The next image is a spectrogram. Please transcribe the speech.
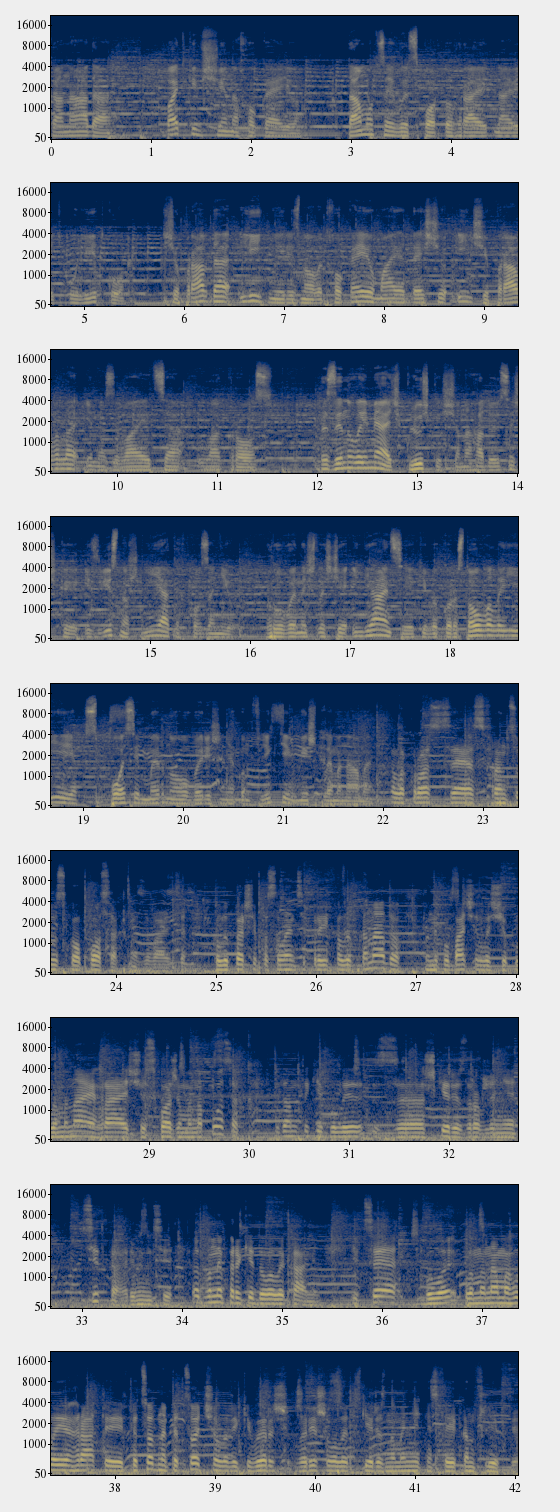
Канада, батьківщина хокею. Там у цей вид спорту грають навіть улітку. Щоправда, літній різновид хокею має дещо інші правила і називається лакрос. Резиновий м'яч, ключки, що нагадують сачки, і звісно ж ніяких ковзанів. Гру винайшли ще індіанці, які використовували її як спосіб мирного вирішення конфліктів між племенами. Лакрос це з французького посах називається. Коли перші поселенці приїхали в Канаду, вони побачили, що племена грають щось схожими на посах, там такі були з шкіри зроблені сітка, рівнинці. От вони перекидували камінь. І це було племена могли грати 500 на 500 чоловік і виріш- вирішували такі різноманітні свої конфлікти.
